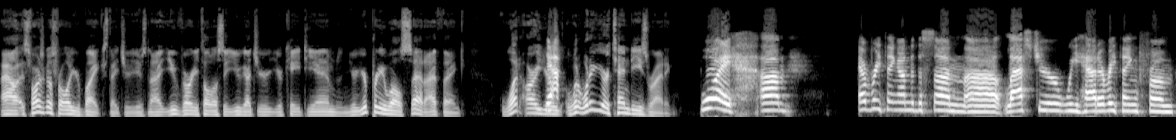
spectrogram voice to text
Now, as far as goes for all your bikes that you're using, now you've already told us that you got your, your KTM's and you're you're pretty well set, I think. What are your Yeah. what what are your attendees riding? Boy, um, everything under the sun. Uh, last year we had everything from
